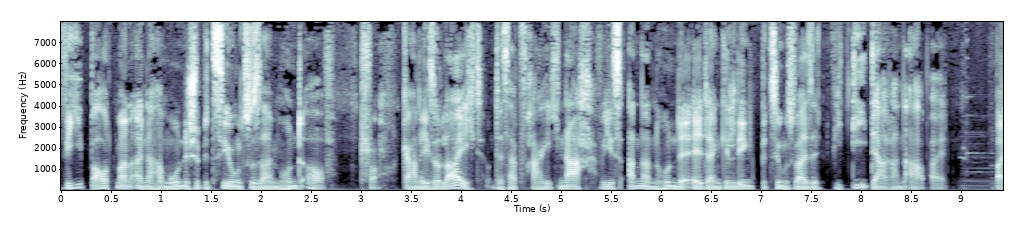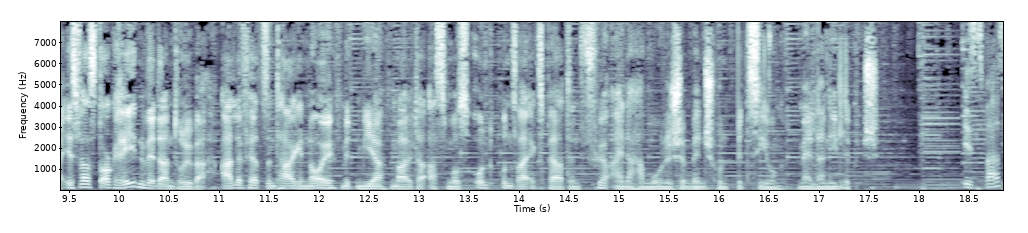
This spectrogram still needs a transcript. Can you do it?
Wie baut man eine harmonische Beziehung zu seinem Hund auf? Puh, gar nicht so leicht. Und deshalb frage ich nach, wie es anderen Hundeeltern gelingt, beziehungsweise wie die daran arbeiten. Bei Iswas Dog reden wir dann drüber. Alle 14 Tage neu mit mir, Malte Asmus und unserer Expertin für eine harmonische Mensch-Hund-Beziehung, Melanie Lippisch. Iswas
